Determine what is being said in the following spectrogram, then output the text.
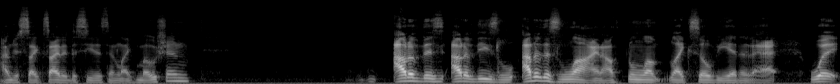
I'm just like, excited to see this in like motion. Out of this, out of these, out of this line, I'll lump like Sylvie into that what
